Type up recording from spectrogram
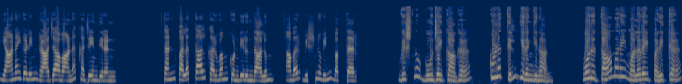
யானைகளின் ராஜாவான கஜேந்திரன். தன் பலத்தால் கர்வம் கொண்டிருந்தாலும் அவர் விஷ்ணுவின் பக்தர். விஷ்ணு பூஜைக்காக குளத்தில் இறங்கினான். ஒரு தாமரை மலரை பறிக்க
